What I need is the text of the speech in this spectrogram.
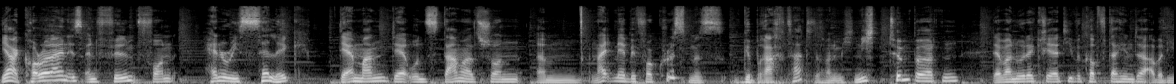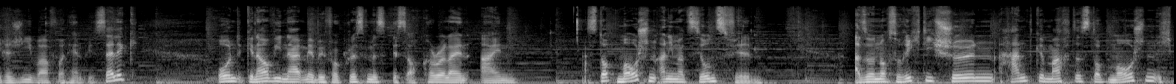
ja, Coraline ist ein Film von Henry Selick, der Mann, der uns damals schon ähm, Nightmare Before Christmas gebracht hat. Das war nämlich nicht Tim Burton, der war nur der kreative Kopf dahinter, aber die Regie war von Henry Selick. Und genau wie Nightmare Before Christmas ist auch Coraline ein Stop-Motion-Animationsfilm. Also noch so richtig schön handgemachtes Stop-Motion. Ich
